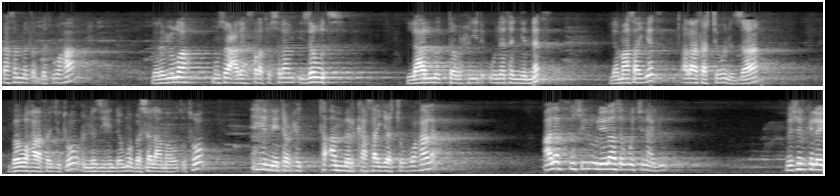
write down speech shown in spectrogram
ካሰመጠበት ውሃ ለነቢዩላህ ሙሳ ዓለይሂ ሰላቱ ወሰላም ይዘውት ላሉት ተውሂድ እውነተኝነት ለማሳየት ጠላታቸውን እዛ በውሃ ፈጅቶ እነዚህን ደግሞ በሰላም አውጥቶ ይህን የተውሂድ ተአምር ካሳያቸው በኋላ አለፍ ሲሉ ሌላ ሰዎችን አዩ። በሽርክ ላይ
